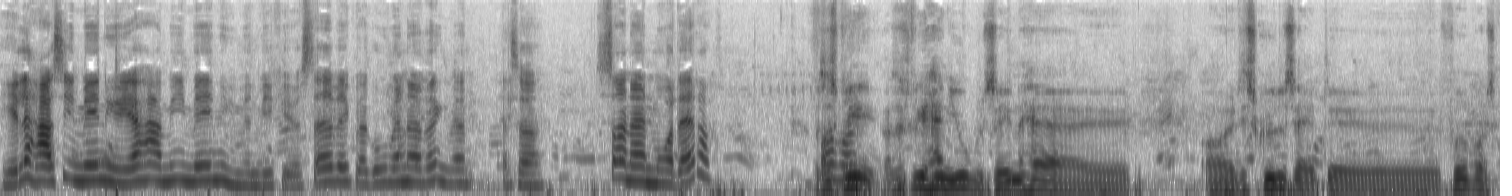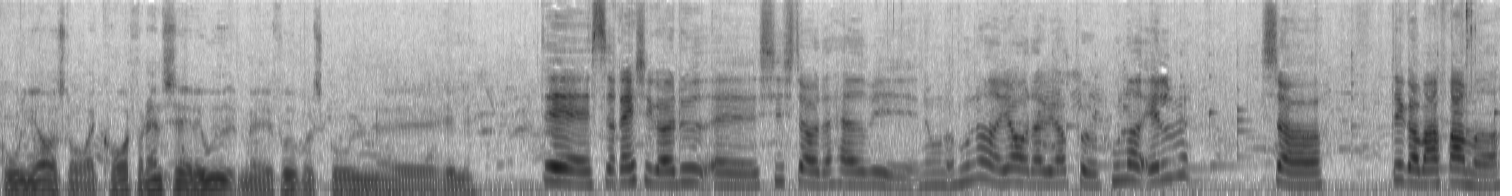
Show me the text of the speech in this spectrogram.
Helle har sin mening, og jeg har min mening, men vi kan jo stadigvæk være gode venner, er det ikke, ven? Altså, sådan er en mor og datter. Og så skal vi, og så skal vi have en jubelscene her, øh, og det skyldes, at øh, fodboldskolen i år slår rekord. Hvordan ser det ud med fodboldskolen, øh, Helle? Det ser rigtig godt ud. Øh, sidste år der havde vi nogle 100, i år der er vi oppe på 111. Så det går bare fremad.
